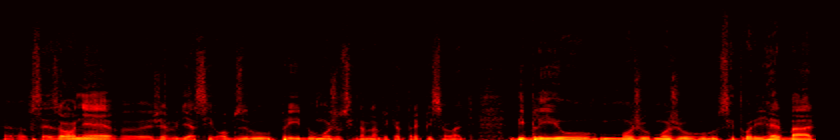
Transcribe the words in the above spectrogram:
v sezóne, že ľudia si obzrú, prídu, môžu si tam napríklad prepisovať Bibliu, môžu, môžu si tvoriť herbár,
